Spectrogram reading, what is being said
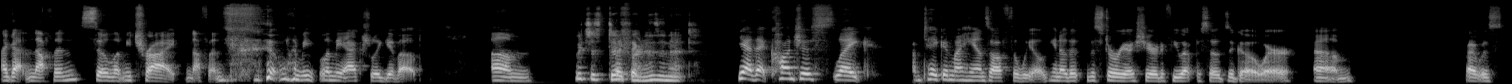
I got nothing, so let me try nothing. let me let me actually give up. Um which is different, like the, isn't it? Yeah, that conscious like I'm taking my hands off the wheel. You know, the, the story I shared a few episodes ago where um I was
